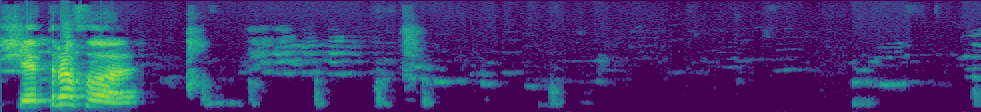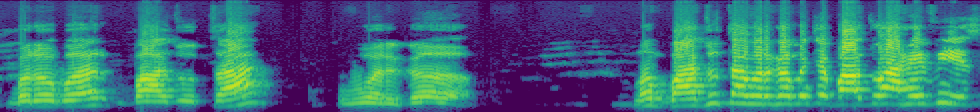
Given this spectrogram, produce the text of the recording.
क्षेत्रफळ बरोबर बाजूचा वर्ग. मग बाजूचा वर्ग म्हणजे बाजू आहे वीस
